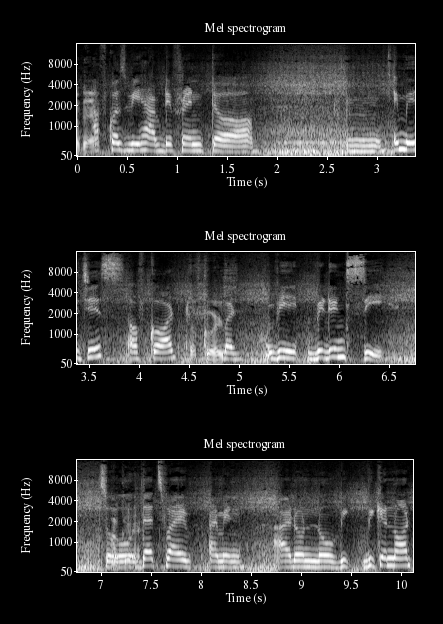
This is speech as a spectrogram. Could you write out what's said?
Okay. of course we have different uh, mm, images of god Of course. but we we didn't see so Okay. that's why i mean i don't know we, we cannot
